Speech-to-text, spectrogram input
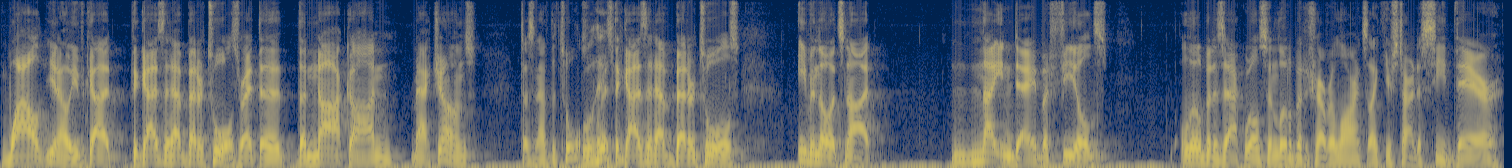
while you know you've got the guys that have better tools, right? The the knock on Mac Jones doesn't have the tools. Well, his- right? The guys that have better tools, even though it's not night and day, but Fields, a little bit of Zach Wilson, a little bit of Trevor Lawrence, like you're starting to see their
